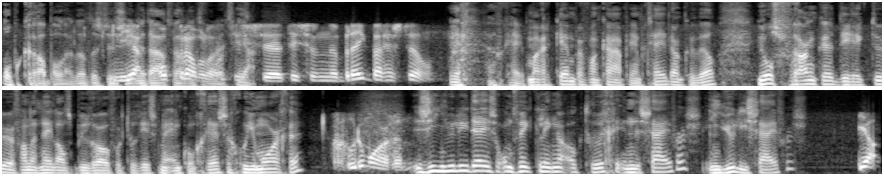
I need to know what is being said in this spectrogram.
opkrabbelen, dat is dus ja, inderdaad opkrabbelen. wel het woord. Het is, het is een breekbaar herstel. Ja, oké. Okay. Mark Kemper van KPMG, dank u wel. Jos Franke, directeur van het Nederlands Bureau voor Toerisme en Congressen. Goedemorgen. Goedemorgen. Zien jullie deze ontwikkelingen ook terug in de cijfers, in jullie cijfers? Ja,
